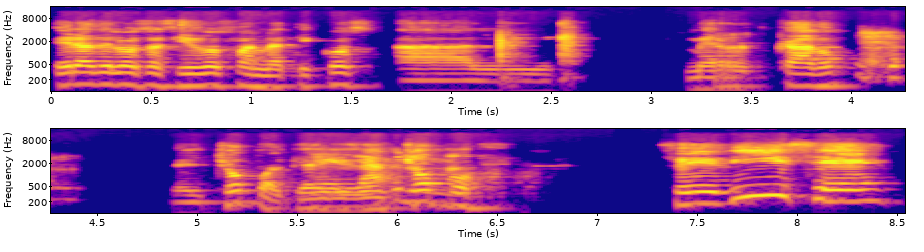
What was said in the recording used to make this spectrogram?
Era de los asiduos fanáticos al mercado del Chopo, al tianguis De del Chopo. Se dice,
